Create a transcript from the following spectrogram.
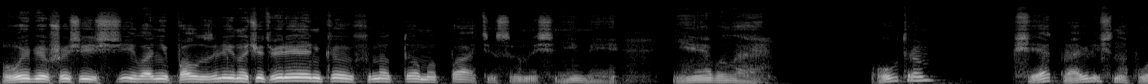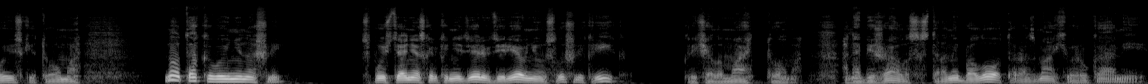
Выбившись из сил, они ползли на четвереньках, но Тома Паттисона с ними не было. Утром все отправились на поиски Тома, но так его и не нашли. Спустя несколько недель в деревне услышали крик. Кричала мать Тома. Она бежала со стороны болота, размахивая руками.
